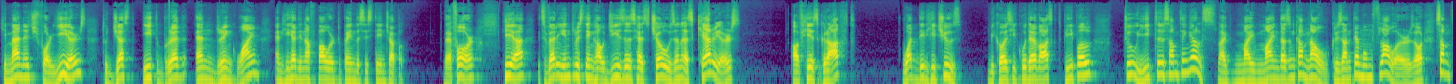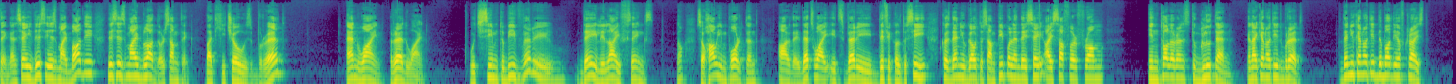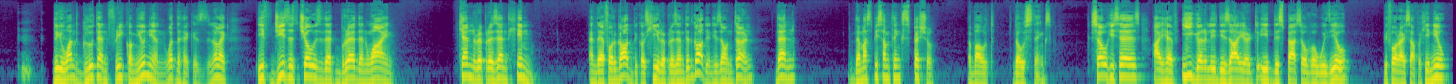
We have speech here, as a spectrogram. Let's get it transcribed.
He managed for years to just eat bread and drink wine, and he had enough power to paint the Sistine Chapel. Therefore, here it's very interesting how Jesus has chosen as carriers of his graft. What did he choose? Because he could have asked people to eat uh, something else. I, my mind doesn't come now. Chrysanthemum flowers or something and say, This is my body, this is my blood or something. But he chose bread and wine, red wine, which seem to be very daily life things. No? So, how important are they? That's why it's very difficult to see because then you go to some people and they say, I suffer from intolerance to gluten and I cannot eat bread. Then you cannot eat the body of Christ. Do you want gluten free communion? What the heck is, you know, like if Jesus chose that bread and wine can represent Him and therefore God, because He represented God in His own turn, then there must be something special about those things. So he says, I have eagerly desired to eat this Passover with you before I suffer. He knew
